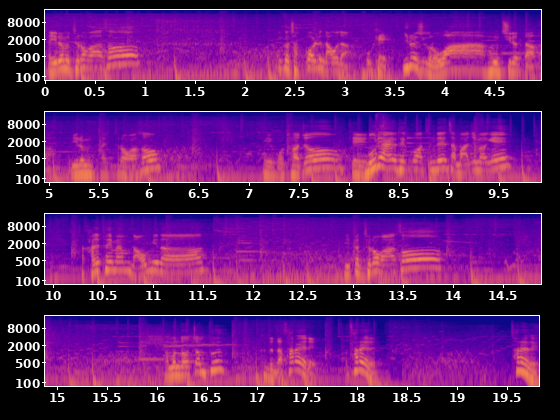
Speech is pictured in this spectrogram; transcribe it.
자 이러면 들어가서 이거 잡고 얼른 나오자. 오케이. 이런 식으로. 와 방금 지렸다. 이러면 다시 들어가서 이거 어떡하죠? 오케이. 무리 안 해도 될 것 같은데? 자 마지막에 자 가제 타임 한번 나옵니다. 일단 들어가서 한 번 더 점프? 근데 나 살아야 돼. 살아야 돼. 살아야 돼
